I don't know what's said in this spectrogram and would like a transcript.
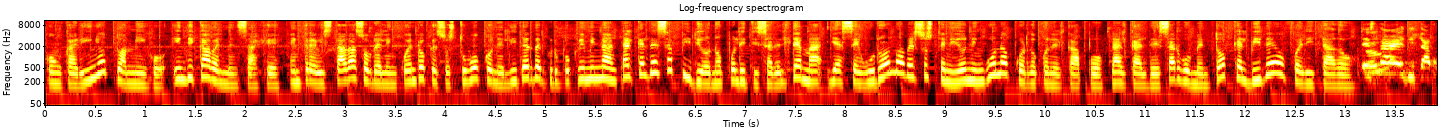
con cariño, tu amigo, indicaba el mensaje. Entrevistada sobre el encuentro que sostuvo con el líder del grupo criminal, la alcaldesa pidió no politizar el tema y aseguró no haber sostenido ningún acuerdo con el capo. La alcaldesa argumentó que el video fue editado. Está editado.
